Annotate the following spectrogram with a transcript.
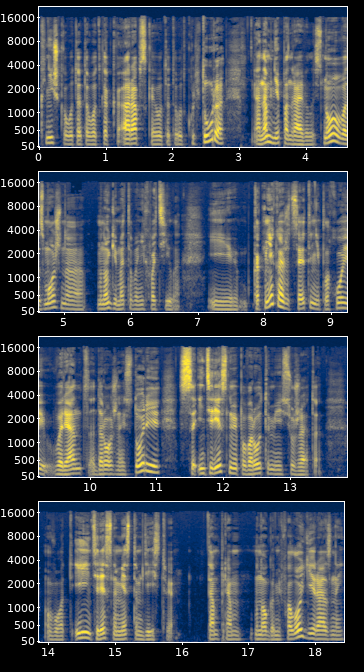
книжка вот эта вот, как арабская вот эта вот культура, она мне понравилась, но, возможно, многим этого не хватило. И, как мне кажется, это неплохой вариант дорожной истории с интересными поворотами сюжета. Вот, и интересным местом действия. Там прям много мифологии разной.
